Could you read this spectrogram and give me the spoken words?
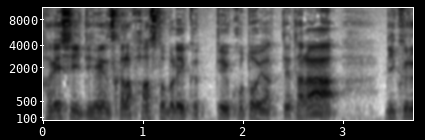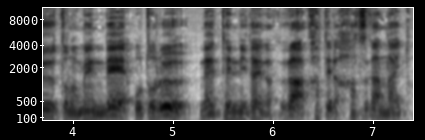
激しいディフェンスからファーストブレイクっていうことをやってたら、リクルートの面で劣る、ね、天理大学が勝てるはずがないと。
